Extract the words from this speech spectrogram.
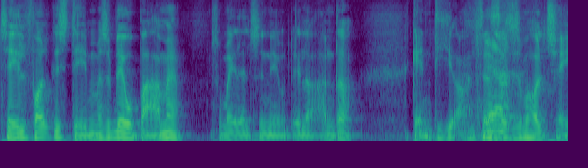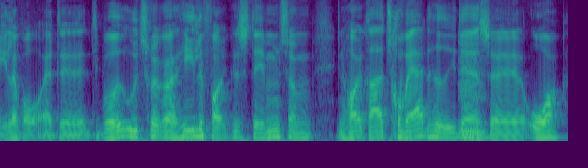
tale folkets stemme, og så bliver Obama, som jeg altid nævnt, eller andre Gandhi og andre, ja. så ligesom holdt taler, hvor at, øh, de både udtrykker hele folkets stemme som en høj grad af troværdighed i deres mm. øh, ord,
